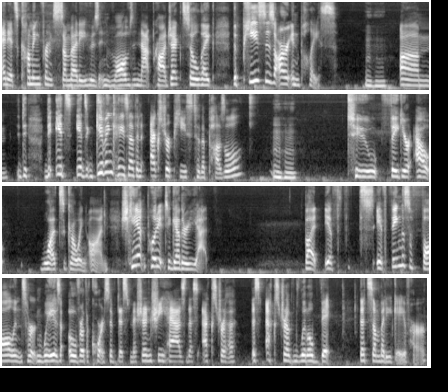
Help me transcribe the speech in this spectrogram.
and it's coming from somebody who's involved in that project. So like the pieces are in place. Um, d- d- it's it's giving Kaseth an extra piece to the puzzle to figure out what's going on. She can't put it together yet. But if if things fall in certain ways over the course of this mission, she has this extra this extra little bit that somebody gave her.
